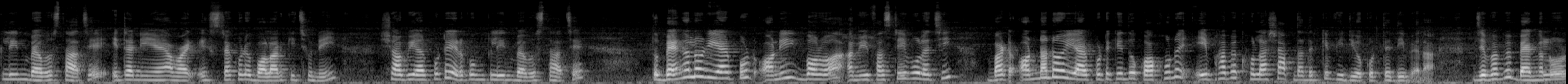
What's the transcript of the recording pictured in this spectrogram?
ক্লিন ব্যবস্থা আছে, এটা নিয়ে আমার এক্সট্রা করে বলার কিছু নেই। সব এয়ারপোর্টে এরকম ক্লিন ব্যবস্থা আছে। তো ব্যাঙ্গালোর এয়ারপোর্ট অনেক বড়, আমি ফার্স্টেই বলেছি। বাট অন্যান্য এয়ারপোর্টে কিন্তু কখনো এভাবে খোলাসা আপনাদেরকে ভিডিও করতে দিবে না। যেভাবে ব্যাঙ্গালোর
